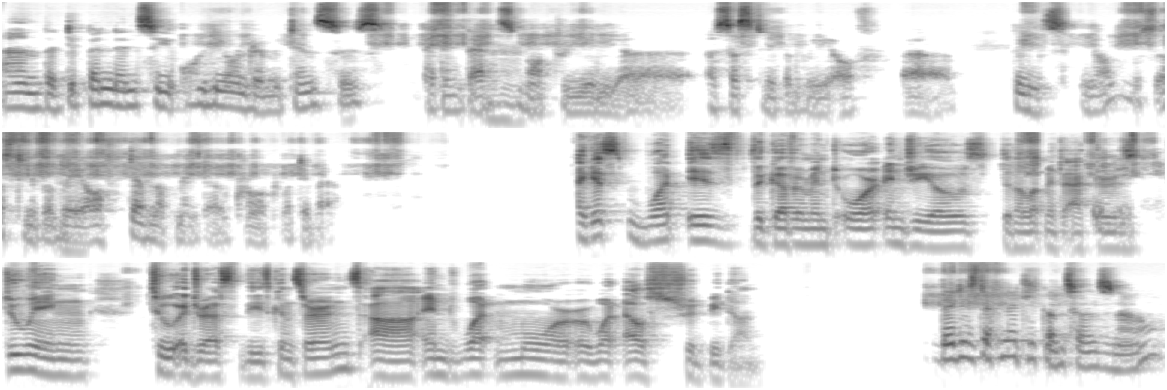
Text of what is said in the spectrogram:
And the dependency only on remittances i think that's mm-hmm. not really a, a, sustainable way of uh, things you know a sustainable way of development or growth whatever I guess what is the government or NGOs, development actors, doing to address these concerns, uh, and what more or what else should be done? There is definitely concerns now,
